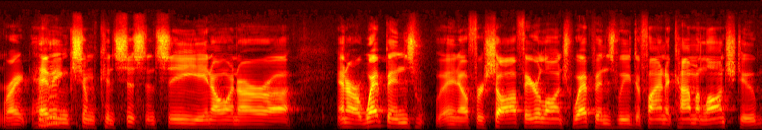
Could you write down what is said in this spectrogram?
right? Mm-hmm. Having some consistency, you know, in our uh, in our weapons. You know, for SOF air launch weapons, we define a common launch tube.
